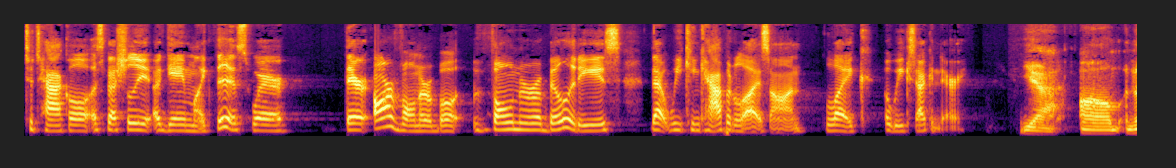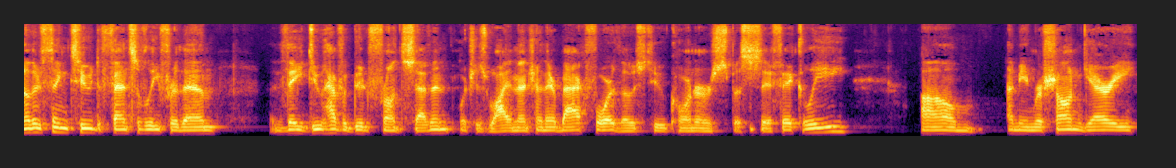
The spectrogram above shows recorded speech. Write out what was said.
to tackle, especially a game like this where there are vulnerable vulnerabilities that we can capitalize on, like a weak secondary. Yeah. Um, another thing too, defensively for them, they do have a good front seven, which is why I mentioned their back four, those two corners specifically. Um, I mean, Rashan Gary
